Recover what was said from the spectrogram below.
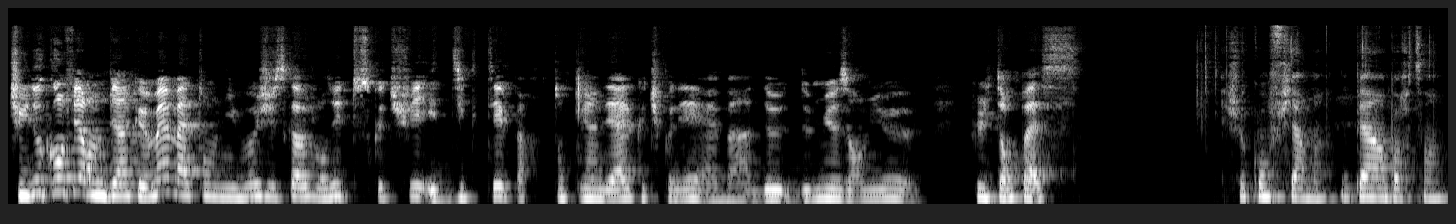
tu nous confirmes bien que même à ton niveau jusqu'à aujourd'hui, tout ce que tu fais est dicté par ton client idéal que tu connais euh, ben, de, de mieux en mieux plus le temps passe. Je confirme, hyper important.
